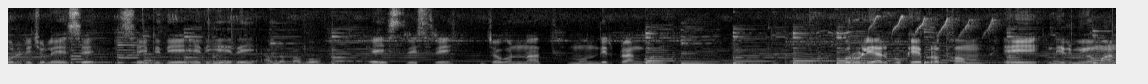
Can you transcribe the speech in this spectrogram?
গলিটি চলে এসে সেইটি দিয়ে এদিকে এলেই আমরা পাবো এই শ্রী শ্রী জগন্নাথ মন্দির প্রাঙ্গণ। পুরুলিয়ার বুকে প্রথম এই নির্মীয়মান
